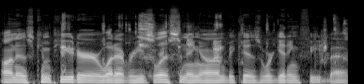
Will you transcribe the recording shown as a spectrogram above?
on his computer or whatever he's listening on because we're getting feedback.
